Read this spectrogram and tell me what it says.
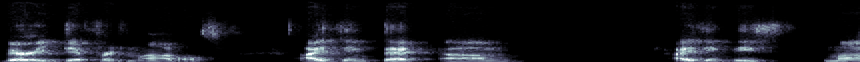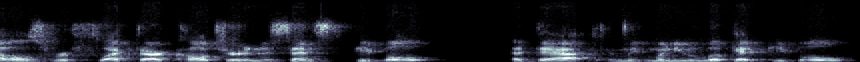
very different models. I think that um, I think these models reflect our culture in the sense people adapt. I mean, when you look at people's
